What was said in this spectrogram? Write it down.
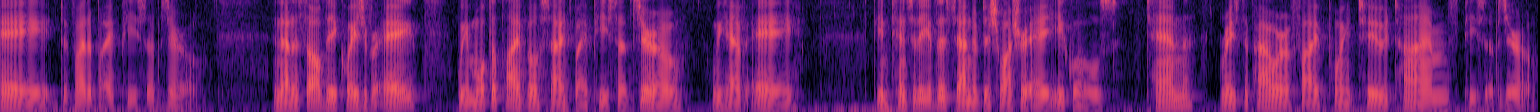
a divided by p sub 0. And now to solve the equation for a, we multiply both sides by p sub 0. We have a the intensity of the sound of dishwasher A equals 10 raised to the power of 5.2 times P sub 0.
